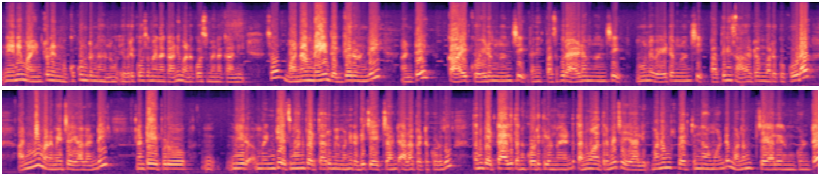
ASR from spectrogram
నేనే మా ఇంట్లో నేను మొక్కుకుంటున్నాను ఎవరి కోసమైనా కానీ మన కోసమైనా కానీ. సో మనమే దగ్గరుండి అంటే కాయ కోయడం నుంచి దానికి పసుపు రాయడం నుంచి నూనె వేయడం నుంచి పత్తిని సాధటం వరకు కూడా అన్నీ మనమే చేయాలండి అంటే ఇప్పుడు మీరు మా ఇంటి యజమాని పెడతారు మిమ్మల్ని రెడీ చేయొచ్చా అంటే అలా పెట్టకూడదు. తను పెట్టాలి తన కోరికలు ఉన్నాయంటే తను మాత్రమే చేయాలి మనం పెడుతున్నాము అంటే మనం చేయాలి అనుకుంటే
